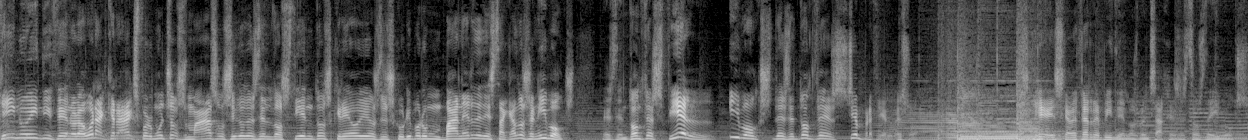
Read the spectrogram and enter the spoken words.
Keinuit dice, enhorabuena cracks por muchos más, os sigo desde el 200, creo, y os descubrí por un banner de destacados en Evox. Desde entonces fiel, Evox, desde entonces siempre fiel, eso. Es que, es que a veces repiten los mensajes estos de Evox.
